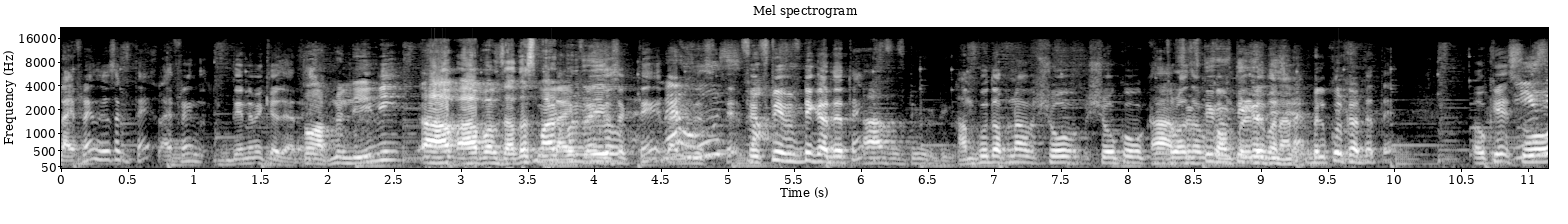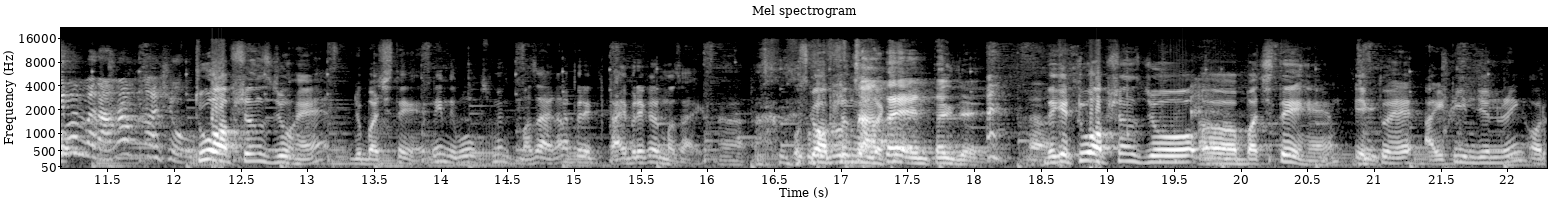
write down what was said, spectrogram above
लाइफलाइन दे सकते हैं। लाइफलाइन देने में क्या जा तो आपने ली नहीं आप आप अब ज़्यादा स्मार्ट बन रही हो। सकते हैं। मैं हूँ फिफ्टी फिफ्टी कर देते हैं। हाँ 50-50 हमको तो अपना शो शो को हाँ, थोड़ा सा 50-50 कॉम्पिटेटिव कर बनाना है। बिल्कुल कर देते हैं। ओके सो बनाना अपना शो टू ऑप्शंस जो हैं जो बचते हैं नहीं नहीं वो उसमें मज़ा आएगा ना फिर एक टाई ब्रेकर मज़ा आएगा। उसके ऑप्शन चाहता है एंड तक जाए। देखिए टू ऑप्शंस जो बचते हैं एक तो है आईटी इंजीनियरिंग और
